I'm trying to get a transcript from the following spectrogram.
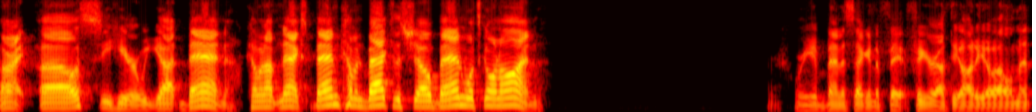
All right. Uh, let's see here. We got Ben coming up next. Ben coming back to the show. Ben, what's going on? We're gonna give Ben a second to fi- figure out the audio element.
